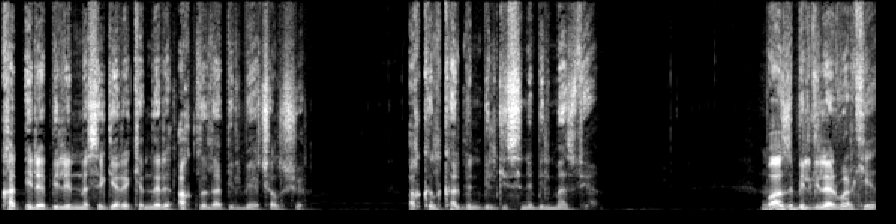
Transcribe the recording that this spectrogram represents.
kalp ile bilinmesi gerekenleri aklıyla bilmeye çalışıyor. Akıl kalbin bilgisini bilmez diyor. Hı. Bazı bilgiler var ki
